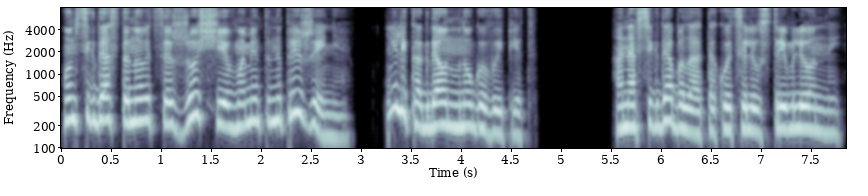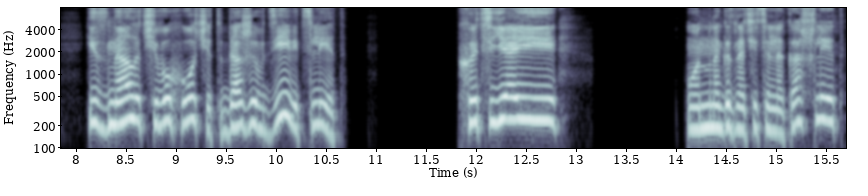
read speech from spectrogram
Он всегда становится жестче в моменты напряжения или когда он много выпьет. Она всегда была такой целеустремленной и знала, чего хочет, даже в девять лет. Хоть я и... Он многозначительно кашляет,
